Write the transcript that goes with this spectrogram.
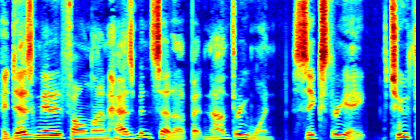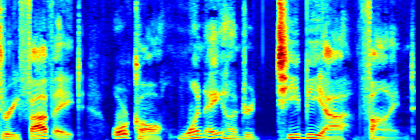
A designated phone line has been set up at 931 638 2358 or call 1 800 TBI FIND.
